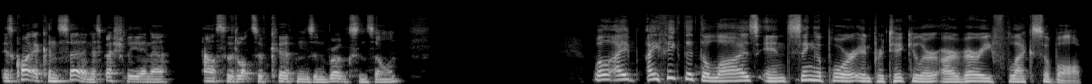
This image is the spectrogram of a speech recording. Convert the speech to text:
is quite a concern, especially in a house with lots of curtains and rugs and so on. Well, I, I think that the laws in Singapore in particular are very flexible.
